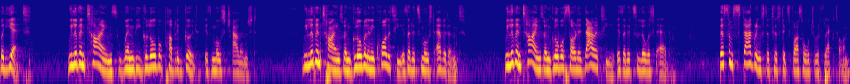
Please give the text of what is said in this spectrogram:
But yet, we live in times when the global public good is most challenged. We live in times when global inequality is at its most evident. We live in times when global solidarity is at its lowest ebb. There's some staggering statistics for us all to reflect on.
